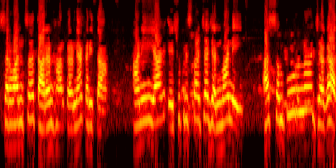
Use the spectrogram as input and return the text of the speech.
सर्वांचं तारणहार करण्याकरिता आणि या येशू ख्रिस्ताच्या जन्माने आज संपूर्ण जगात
